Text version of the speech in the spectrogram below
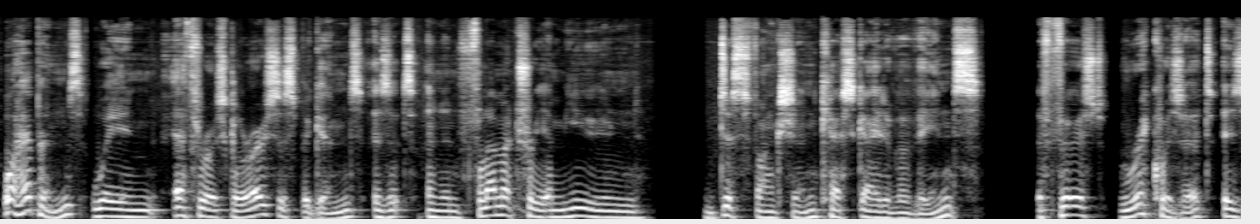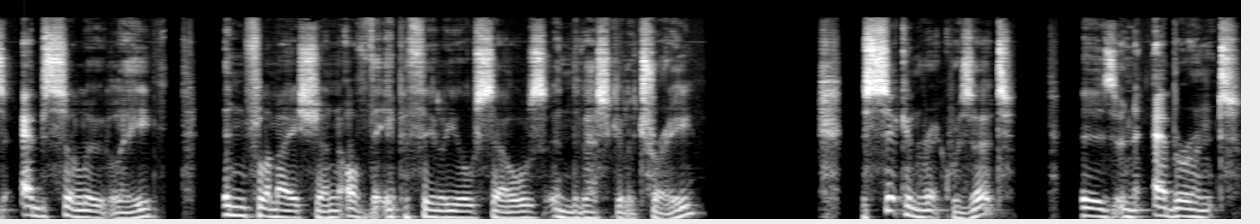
What happens when atherosclerosis begins is it's an inflammatory immune dysfunction cascade of events. The first requisite is absolutely inflammation of the epithelial cells in the vascular tree. The second requisite is an aberrant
